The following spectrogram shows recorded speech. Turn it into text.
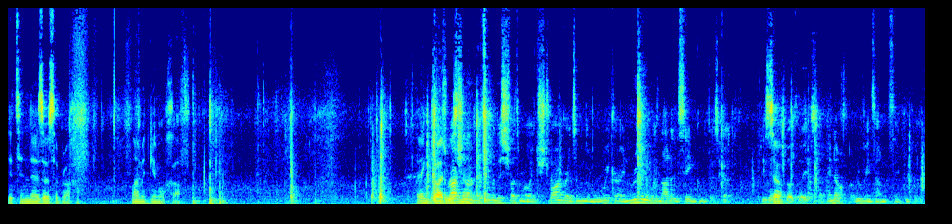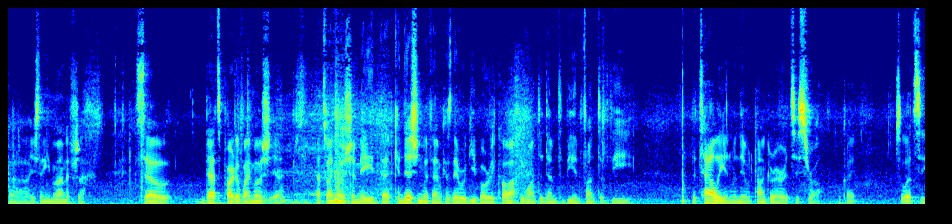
It's in uh, Zos HaBracha. Lamed Gimel Chaf. I think Gad was Rashi known. that some of the Shvatim were like stronger and some of them were weaker, and Reuven was not in the same group as Gad. He So- both ways. So. I know, but Reuven's not in the same group as Uh, you're saying Iman Efshach. So that's part of why Moshe, yeah, that's why Moshe made that condition with them because they were Gibori Koach. He wanted them to be in front of the battalion when they would conquer Eretz Yisrael. Okay, so let's see.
